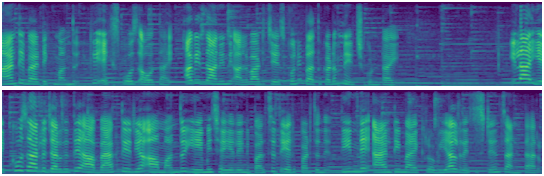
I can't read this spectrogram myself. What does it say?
యాంటీబయాటిక్ మందుకి ఎక్స్పోజ్ అవుతాయి. అవి దానిని అలవాటు చేసుకొని బ్రతకడం నేర్చుకుంటాయి. ఇలా ఎక్కువ సార్లు జరిగితే ఆ బ్యాక్టీరియా ఆ మందు ఏమీ చేయలేని పరిస్థితి ఏర్పడుతుంది. దీన్నే యాంటీమైక్రోబియల్ రెసిస్టెన్స్ అంటారు.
